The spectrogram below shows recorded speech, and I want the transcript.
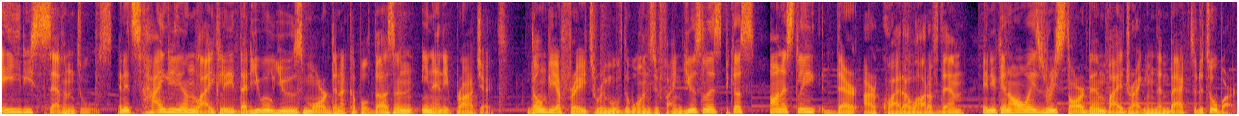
87 tools, and it's highly unlikely that you will use more than a couple dozen in any project. Don't be afraid to remove the ones you find useless because honestly, there are quite a lot of them, and you can always restore them by dragging them back to the toolbar.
